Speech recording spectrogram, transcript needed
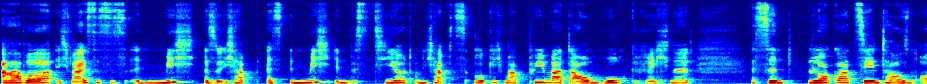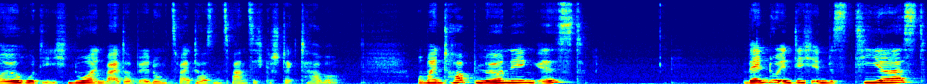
Aber ich weiß, dass es in mich, also ich habe es in mich investiert und ich habe es wirklich mal prima Daumen hoch gerechnet. Es sind locker 10.000 Euro, die ich nur in Weiterbildung 2020 gesteckt habe. Und mein Top-Learning ist, wenn du in dich investierst,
